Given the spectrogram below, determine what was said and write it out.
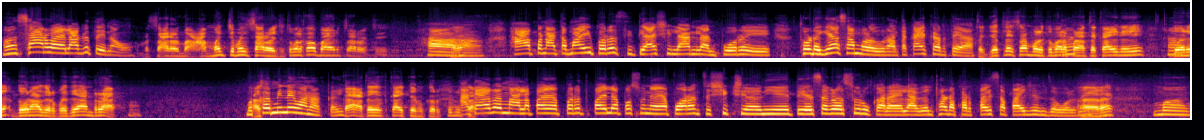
हं, सारवायला लागत आहे ना हो. मग सारव मंच मध्ये सारवायचं तुम्हाला का बाहेर सारवायचं? हा. हा? हा पण आता माझी परिस्थिती अशी लहान लहान पोरं आहे. थोडं घ्या सांभाळून आता काय करते आता घेतलंय सांभाळ तुम्हाला पण आता काही नाही. दोन दोन हजार रुपये द्या आणि राहा. मग कमी नाही होणार काही. काय आता यात काय कमी करू? तुम्ही आता सांगा. बाई मला पाय- परत पहिल्यापासून या पोरांचं शिक्षण हे ते सगळं सुरू करायला लागेल. थोडाफार पैसा पाहिजे ना जवळ हा? मग?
